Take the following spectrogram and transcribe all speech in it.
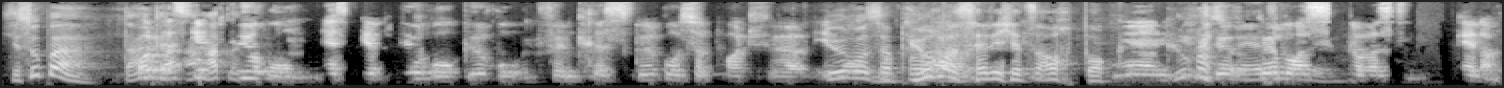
Ja, super. Danke. Und es gibt Gyro. Es gibt Gyro, Gyro für den Chris, Gyro-Support für Gyro-Support. Gyros hätte ich jetzt auch Bock. Gyros Gyros, genau.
